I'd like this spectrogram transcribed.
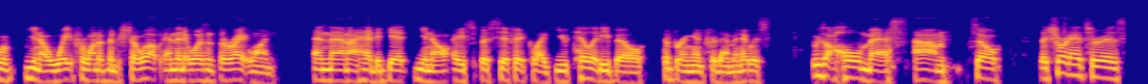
you know wait for one of them to show up, and then it wasn't the right one and then I had to get you know a specific like utility bill to bring in for them, and it was it was a whole mess. Um, so the short answer is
